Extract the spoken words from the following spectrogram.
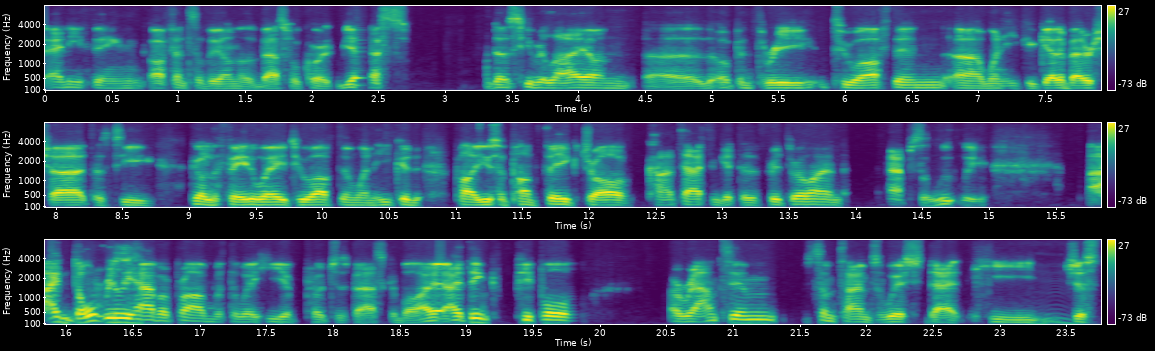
anything offensively on the basketball court. Yes, does he rely on uh, the open three too often uh, when he could get a better shot? Does he go to the fadeaway too often when he could probably use a pump fake, draw contact, and get to the free throw line? Absolutely. I don't really have a problem with the way he approaches basketball. I, I think people around him sometimes wish that he mm. just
